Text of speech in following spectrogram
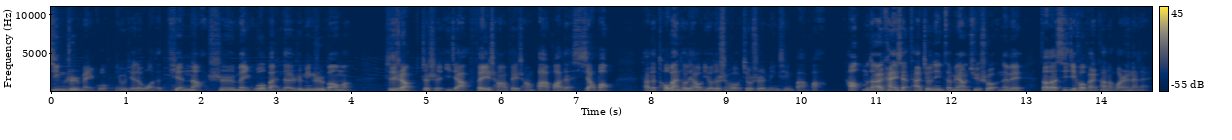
今日美国，你会觉得我的天哪，是美国版的人民日报吗？实际上，这是一家非常非常八卦的小报，它的头版头条有的时候就是明星八卦。好，我们大家看一下，它究竟怎么样去说那位遭到袭击后反抗的华人奶奶。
